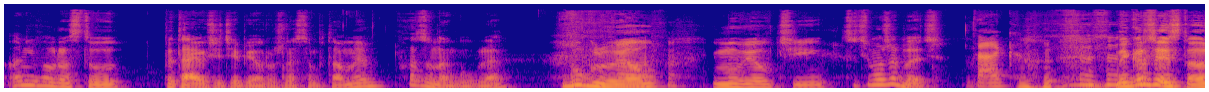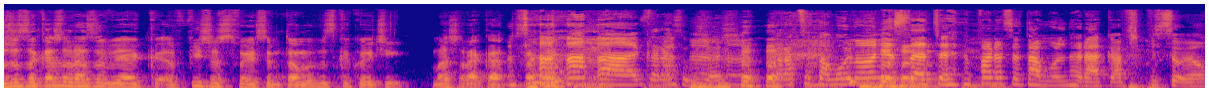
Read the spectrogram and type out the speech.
oni po prostu pytają się ciebie o różne symptomy, wchodzą na Google, googlują i mówią ci, co ci może być. Tak. Najgorsze jest to, że za każdym razem jak wpiszesz swoje symptomy, wyskakuje ci, masz raka. tak. Zaraz umrzesz. Paracetamol. No niestety, paracetamol na raka przypisują,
